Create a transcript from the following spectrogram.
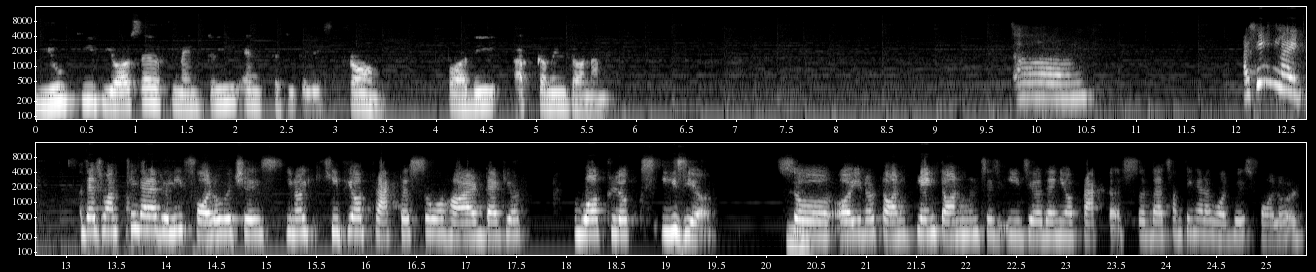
you keep yourself mentally and physically strong for the upcoming tournament? um, I think like there's one thing that I really follow, which is you know keep your practice so hard that your work looks easier. So or you know ton- playing tournaments is easier than your practice. So that's something that I've always followed.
